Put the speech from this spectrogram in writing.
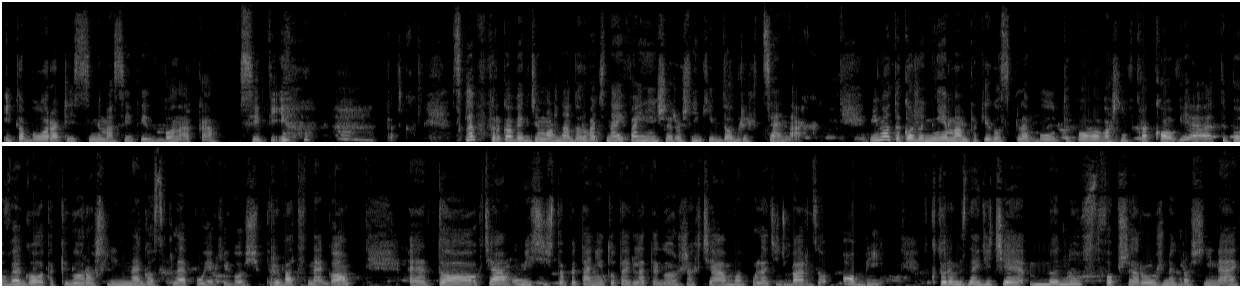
I to było raczej Cinema City w Bonarka City. tak. Sklep w Krakowie, gdzie można dorwać najfajniejsze roślinki w dobrych cenach. Mimo tego, że nie mam takiego sklepu typowo właśnie w Krakowie, typowego takiego roślinnego sklepu jakiegoś prywatnego, e, to chciałam umieścić to pytanie tutaj, dlatego że chciałam Wam polecić bardzo Obi, w którym znajdziecie mnóstwo przeróżnych roślinek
